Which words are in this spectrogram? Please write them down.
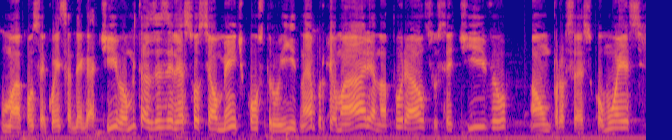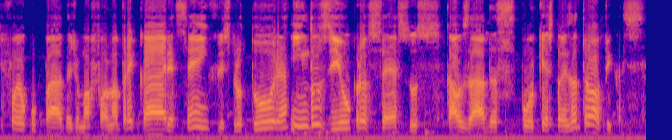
uma consequência negativa. Muitas vezes ele é socialmente construído, né? Porque é uma área natural, suscetível a um processo como esse, foi ocupada de uma forma precária, sem infraestrutura, e induziu processos causados por questões antrópicas.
